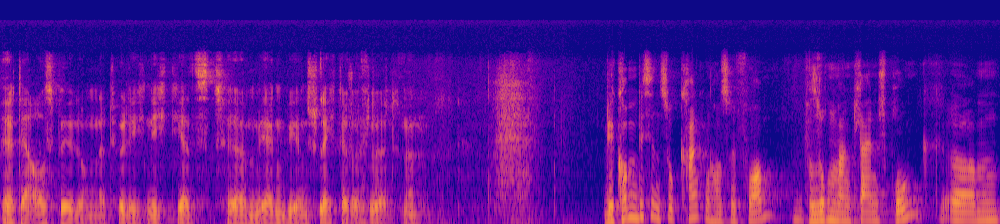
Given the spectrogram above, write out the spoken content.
äh, der Ausbildung natürlich nicht jetzt ähm, irgendwie ins Schlechtere führt. ne? Wir kommen ein bisschen zur Krankenhausreform, versuchen mal einen kleinen Sprung. Ähm,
